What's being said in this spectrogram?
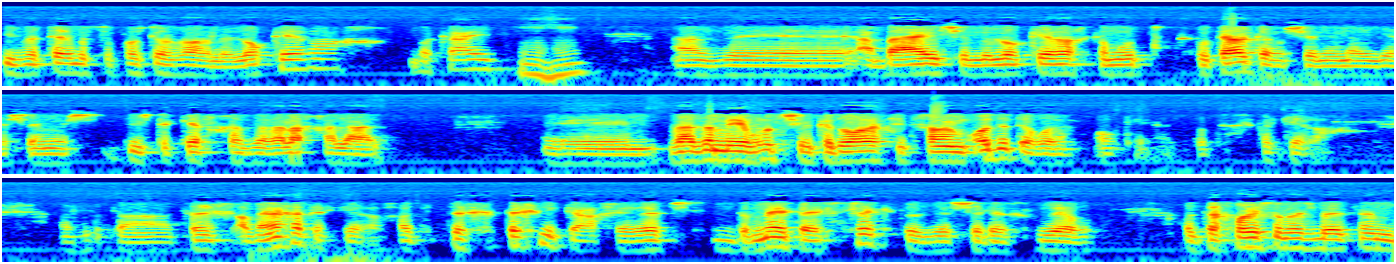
ייוותר בסופו של דבר ללא קרח בקיץ, אז uh, הבעיה היא שללא קרח כמות פחותה יותר של אנרגיה שמש תשתקף חזרה לחלל. Uh, ואז המהירות של כדור הארץ יתחמם עוד יותר עולה. אוקיי, אז אתה צריך את הקרח. אז אתה צריך, אבל אין לך את הקרח, אתה צריך טכניקה אחרת שתדמה את האפקט הזה של החזר. אז אתה יכול להשתמש בעצם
